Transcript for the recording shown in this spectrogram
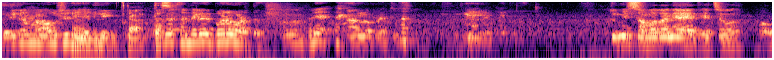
मेडिकल म्हणून औषधी घेतली. संध्याकाळी बरं वाटतं. अ, म्हणजे ॲलोपॅथीचं. तुम्ही समाधानी आहेत याच्यावर? हो.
